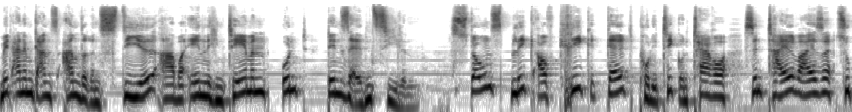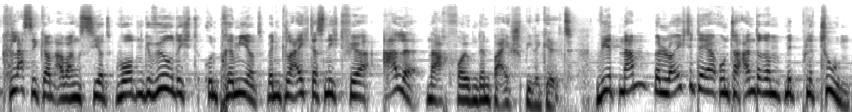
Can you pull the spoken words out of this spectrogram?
Mit einem ganz anderen Stil, aber ähnlichen Themen und denselben Zielen. Stones Blick auf Krieg, Geld, Politik und Terror sind teilweise zu Klassikern avanciert, wurden gewürdigt und prämiert, wenngleich das nicht für alle nachfolgenden Beispiele gilt. Vietnam beleuchtete er unter anderem mit Platoon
